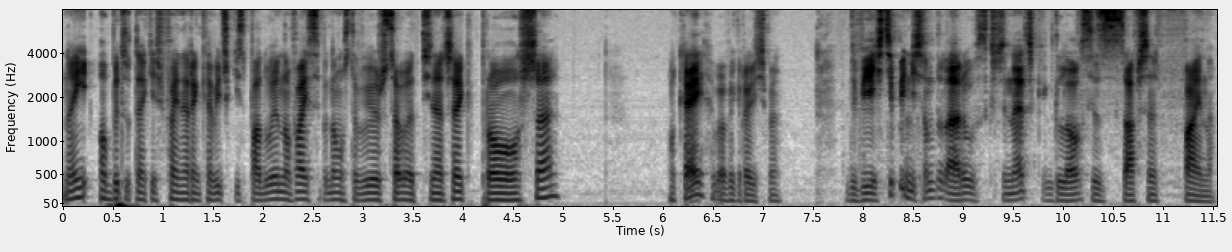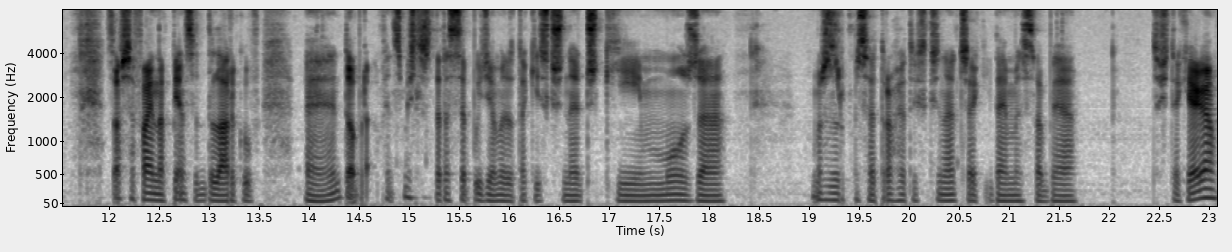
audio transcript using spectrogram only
No i oby tutaj jakieś fajne rękawiczki spadły. No Wajsy będą ustawiły już cały odcineczek. Proszę. Okej, chyba wygraliśmy. 250 dolarów, skrzyneczka Gloves jest zawsze fajna. Zawsze fajna, 500 dolarków. E, dobra, więc myślę, że teraz sobie pójdziemy do takiej skrzyneczki. Może... Może zróbmy sobie trochę tych skrzyneczek i dajmy sobie coś takiego.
